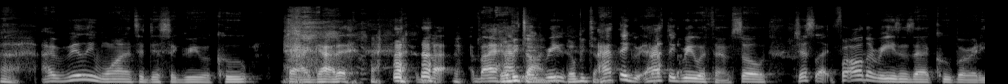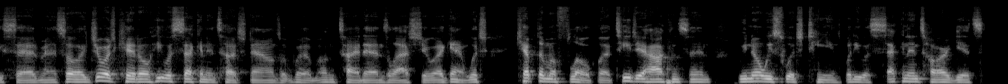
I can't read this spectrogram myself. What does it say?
I really wanted to disagree with Coop, but I got it. but, but I have be to agree. I have to agree, I have to agree with him. So just like for all the reasons that Coop already said, man. So like George Kittle, he was second in touchdowns among tight ends last year, again, which kept him afloat. But TJ Hockenson, we know we switched teams, but he was second in targets,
